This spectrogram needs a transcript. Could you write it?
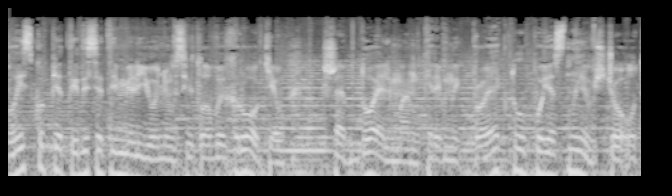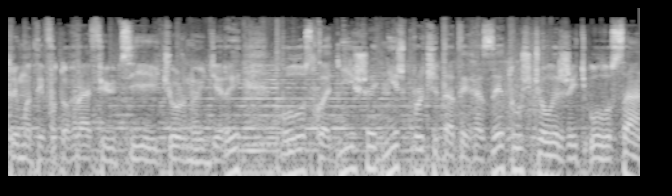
близько 50 мільйонів світлових років. Шеп Доельман, керівник проекту, пояснив, що отримати фотографію цієї чорної діри було складніше ніж прочитати газету, що лежить у Лос-Анджелесі,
